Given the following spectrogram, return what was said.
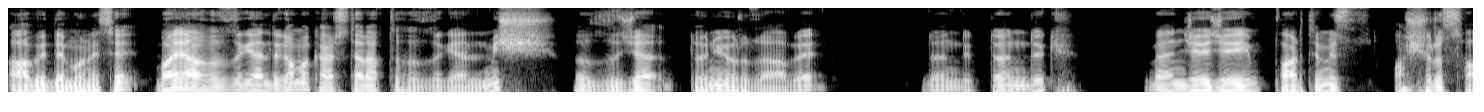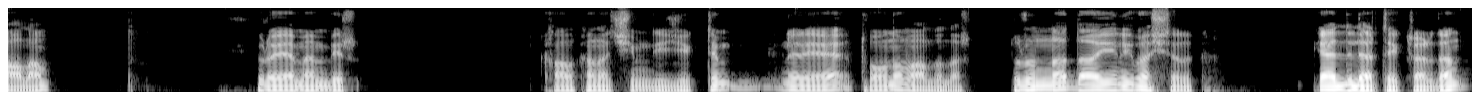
abi Demones'e. Bayağı hızlı geldik ama karşı taraf da hızlı gelmiş. Hızlıca dönüyoruz abi. Döndük döndük. Ben CC'yim. Partimiz aşırı sağlam. Şuraya hemen bir kalkan açayım diyecektim. Nereye? Toğuna mı aldılar? Durunla daha yeni başladık. Geldiler tekrardan.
